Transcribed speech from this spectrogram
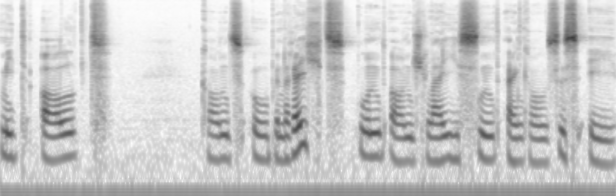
mit Alt ganz oben rechts und anschließend ein großes E.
